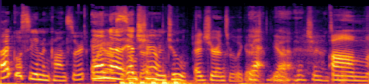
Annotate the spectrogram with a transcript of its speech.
I'd go see him in concert, Oh, and yeah, uh, so Ed good. Sheeran too. Ed Sheeran's really good Yeah, yeah, yeah, Ed Sheeran's good. um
